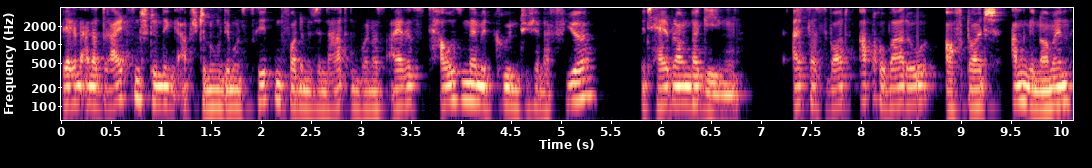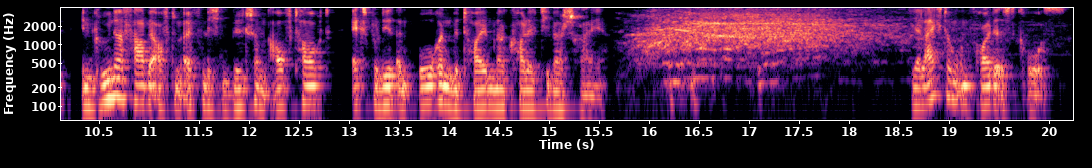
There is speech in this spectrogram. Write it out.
Während einer 13-stündigen Abstimmung demonstrierten vor dem Senat in Buenos Aires Tausende mit grünen Tüchern dafür, mit hellblauen dagegen. Als das Wort Aprobado auf Deutsch angenommen in grüner Farbe auf den öffentlichen Bildschirmen auftaucht, explodiert ein ohrenbetäubender kollektiver Schrei. Die Erleichterung und Freude ist groß.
